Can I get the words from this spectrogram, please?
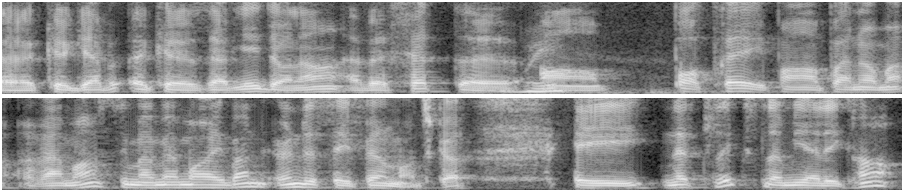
euh, que, Gab- euh, que Xavier Dolan avait fait euh, Oui. en portrait et pas en panorama, si ma mémoire est bonne, un de ses films en tout cas. Et Netflix l'a mis à l'écran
